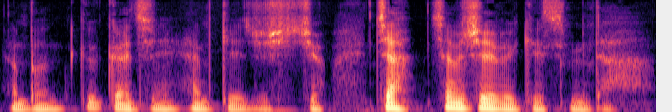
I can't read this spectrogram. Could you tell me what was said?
한번 끝까지 함께 해주시죠. 자, 잠시 후에 뵙겠습니다.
